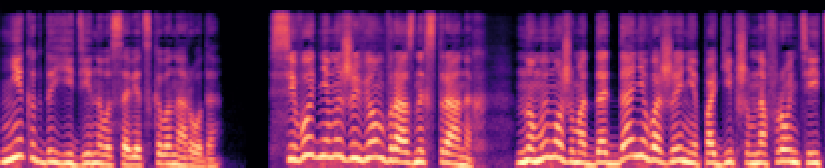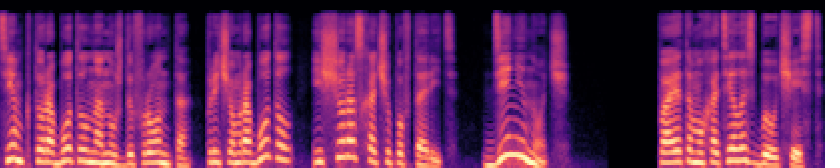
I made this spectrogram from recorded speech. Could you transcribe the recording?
некогда единого советского народа. Сегодня мы живем в разных странах, но мы можем отдать дань уважения погибшим на фронте и тем, кто работал на нужды фронта, причем работал, еще раз хочу повторить, день и ночь. Поэтому хотелось бы учесть,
